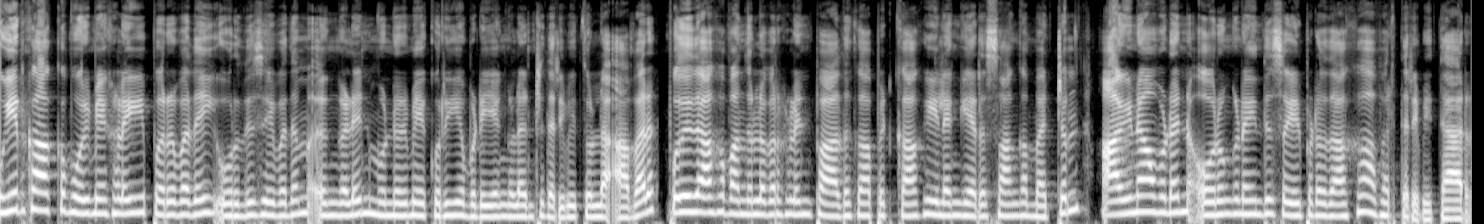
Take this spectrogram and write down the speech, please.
உயிர்காக்கும் உரிமைகளை பெறுவதை உறுதி செய்வதும் எங்களின் முன்னுரிமைக்குரிய விடயங்கள் என்று தெரிவித்துள்ள அவர் புதிதாக வந்துள்ளவர்களின் பாதுகாப்பிற்காக இலங்கை அரசாங்கம் மற்றும் ஐநாவுடன் ஒருங்கிணைந்து செயல்படுவதாக அவர் தெரிவித்தார்.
